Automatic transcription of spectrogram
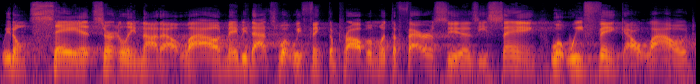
We don't say it, certainly not out loud. Maybe that's what we think the problem with the Pharisee is. He's saying what we think out loud.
